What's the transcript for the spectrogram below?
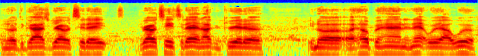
you know if the guys gravitate gravitate to that, and I can create a you know a, helping hand in that way, I will.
